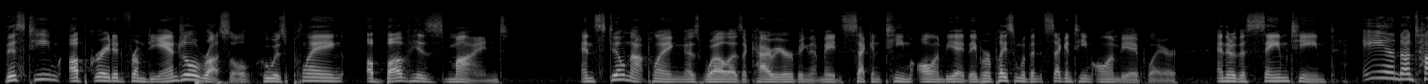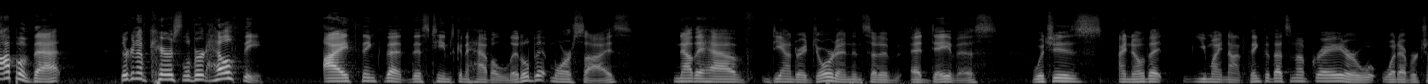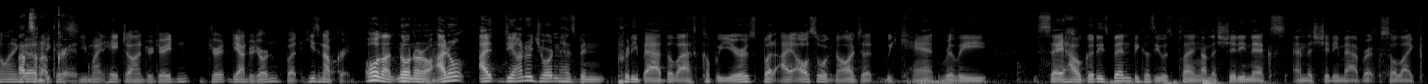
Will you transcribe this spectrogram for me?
this team upgraded from D'Angelo Russell, who was playing above his mind and still not playing as well as a Kyrie Irving that made second team All NBA. They replaced him with a second team All NBA player, and they're the same team. And on top of that, they're going to have Caris LeVert healthy. I think that this team's going to have a little bit more size. Now they have DeAndre Jordan instead of Ed Davis, which is I know that you might not think that that's an upgrade or w- whatever, Chalanga, That's an because upgrade. you might hate DeAndre Jordan, DeAndre Jordan, but he's an upgrade. Oh, hold on, no, no, no. Mm-hmm. I don't. I DeAndre Jordan has been pretty bad the last couple years, but I also acknowledge that we can't really say how good he's been because he was playing on the shitty Knicks and the shitty Mavericks. So like,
